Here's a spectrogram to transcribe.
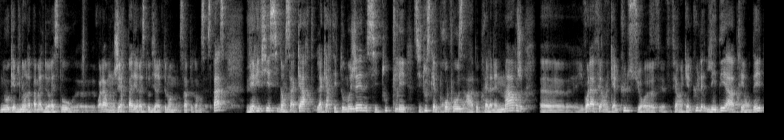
Nous au cabinet, on a pas mal de restos, euh, voilà, on gère pas les restos directement, mais on sait un peu comment ça se passe. Vérifier si dans sa carte la carte est homogène, si toutes les si tout ce qu'elle propose a à peu près la même marge, euh, et voilà, faire un calcul sur euh, faire un calcul, l'aider à appréhender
